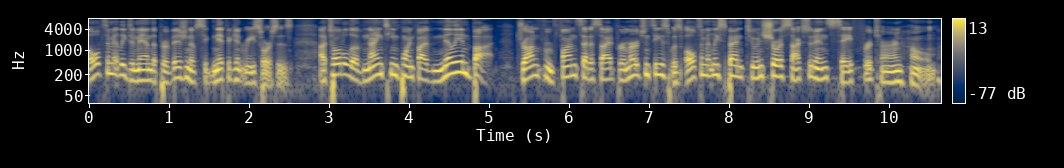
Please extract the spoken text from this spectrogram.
ultimately demand the provision of significant resources. A total of 19.5 million baht, drawn from funds set aside for emergencies, was ultimately spent to ensure Saksurin's safe return home.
